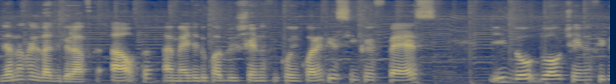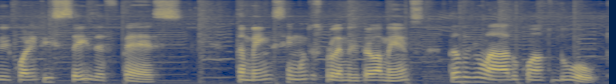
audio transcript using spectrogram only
Já na qualidade gráfica alta, a média do quadro channel ficou em 45 FPS e do dual channel ficou em 46 FPS também sem muitos problemas de travamentos, tanto de um lado quanto do outro.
